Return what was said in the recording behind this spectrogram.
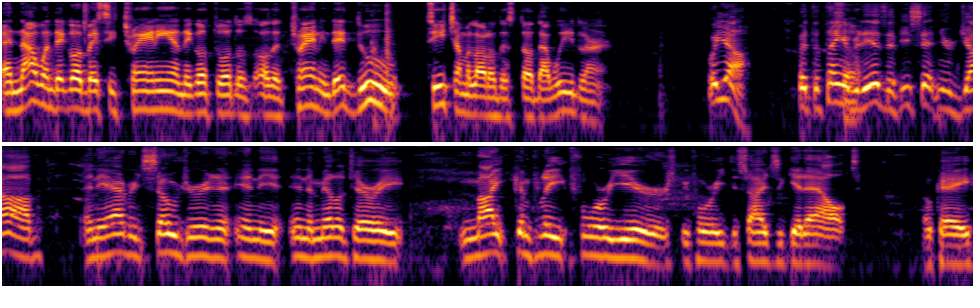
And now, when they go basic training and they go to all those other training, they do teach them a lot of the stuff that we learn. Well, yeah, but the thing of it is, if you sit in your job, and the average soldier in the, in the in the military might complete four years before he decides to get out. Okay,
